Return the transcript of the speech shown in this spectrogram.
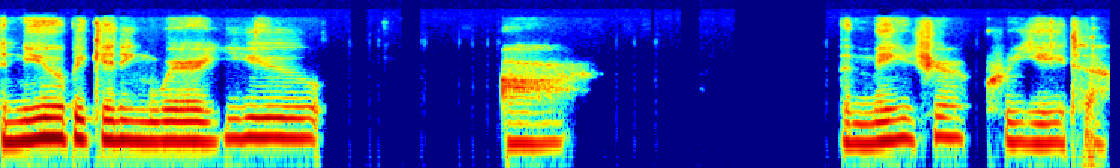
a new beginning where you are the major creator,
